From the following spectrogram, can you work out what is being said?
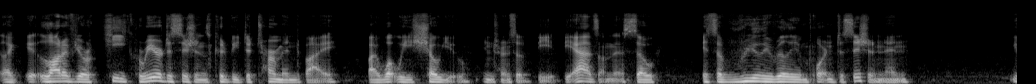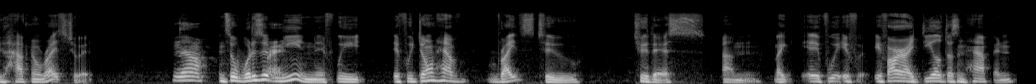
Like a lot of your key career decisions could be determined by by what we show you in terms of the the ads on this. So it's a really really important decision, and you have no rights to it. No, And so what does it Right. mean if we if we don't have rights to to this? Um, like if we if if our ideal doesn't happen,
